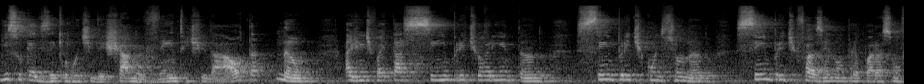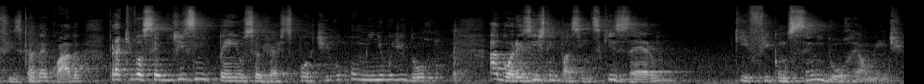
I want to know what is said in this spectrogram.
Isso quer dizer que eu vou te deixar no vento e te dar alta? Não. A gente vai estar tá sempre te orientando, sempre te condicionando, sempre te fazendo uma preparação física adequada para que você desempenhe o seu gesto esportivo com o mínimo de dor. Agora, existem pacientes que zeram, que ficam sem dor realmente,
